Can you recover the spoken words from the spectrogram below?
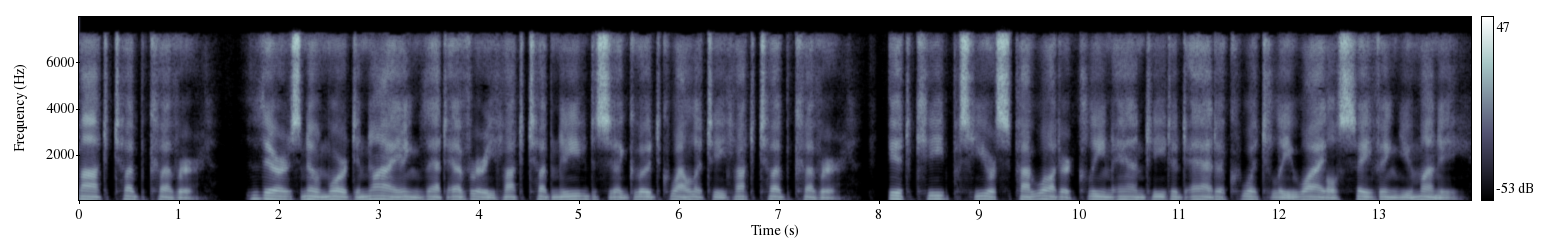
Hot tub cover. There's no more denying that every hot tub needs a good quality hot tub cover. It keeps your spa water clean and heated adequately while saving you money.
